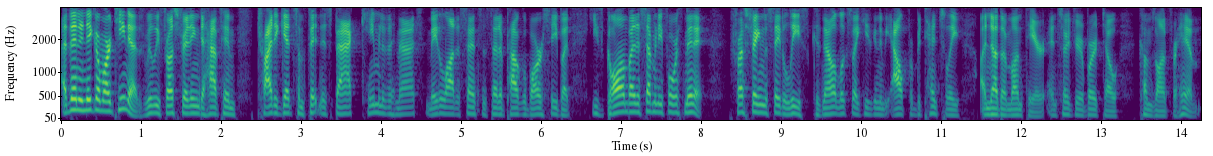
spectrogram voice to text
And then Inigo Martinez, really frustrating to have him try to get some fitness back. Came into the match, made a lot of sense instead of Pau Cubarsí, but he's gone by the 74th minute. Frustrating to say the least, because now it looks like he's going to be out for potentially another month here, and Sergio Roberto comes on for him.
